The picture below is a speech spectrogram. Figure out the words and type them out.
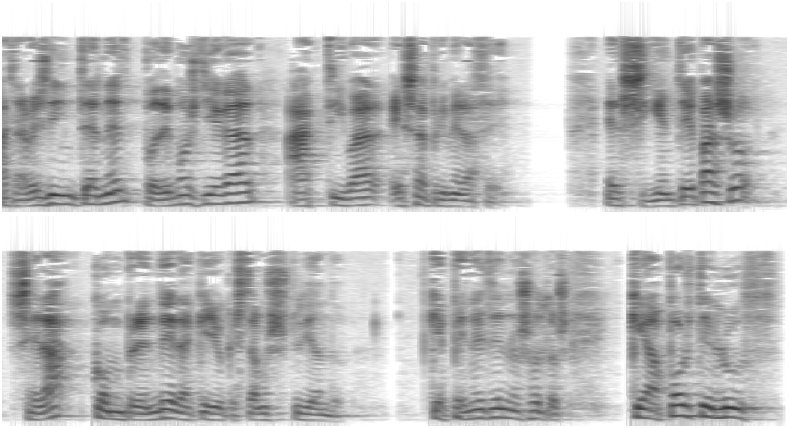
a través de Internet podemos llegar a activar esa primera C. El siguiente paso será comprender aquello que estamos estudiando, que penetre en nosotros, que aporte luz.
